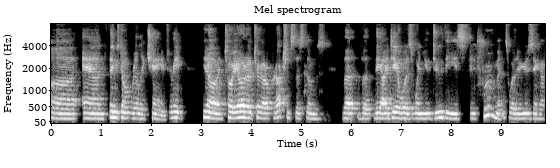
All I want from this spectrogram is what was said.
uh, and things don't really change i mean you know in toyota toyota production systems the, the, the idea was when you do these improvements, whether you're using a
